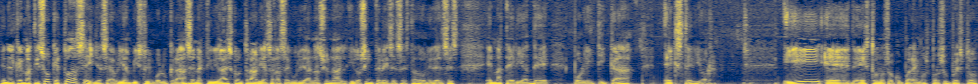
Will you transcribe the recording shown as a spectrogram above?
en el que matizó que todas ellas se habrían visto involucradas en actividades contrarias a la seguridad nacional y los intereses estadounidenses en materia de política exterior. Y eh, de esto nos ocuparemos, por supuesto,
